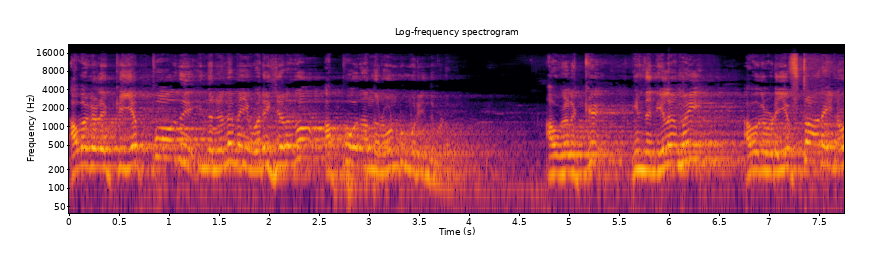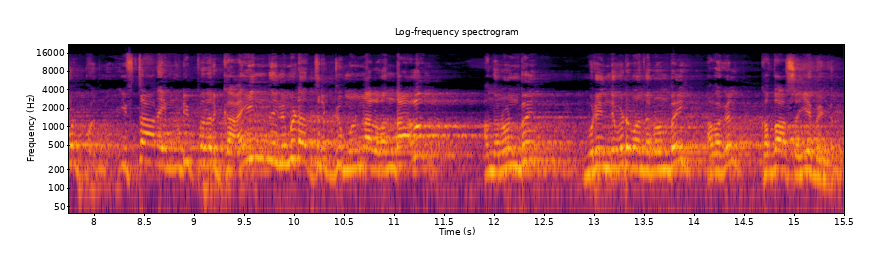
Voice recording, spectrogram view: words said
அவர்களுக்கு எப்போது இந்த நிலைமை வருகிறதோ அப்போது அந்த நோன்பு முறிந்துவிடும். அவர்களுக்கு இந்த நிலைமை அவர்களுடைய இஃப்தாரை நோட் இஃப்தாரை முடிப்பதற்கு ஐந்து நிமிடத்திற்கு முன்னால் வந்தாலும் அந்த நோன்பு முறிந்துவிடும். அந்த நோன்பை அவர்கள் கபா செய்ய வேண்டும்.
